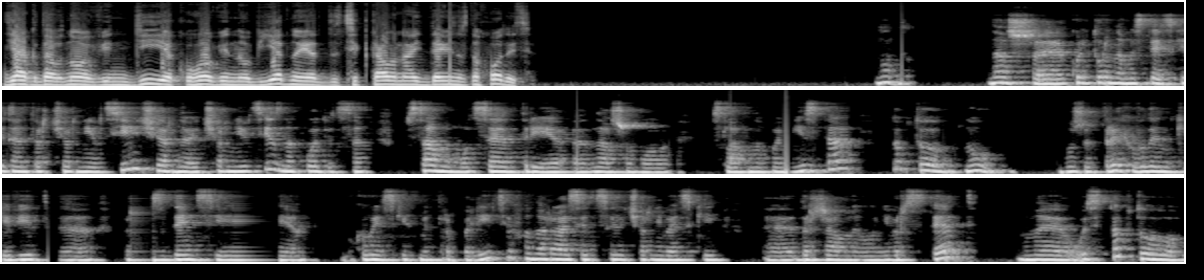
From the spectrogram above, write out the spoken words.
Як давно він діє, кого він об'єднує? Цікаво, навіть де він знаходиться. Ну, наш е, культурно-мистецький центр Чернівці, Чернівці знаходиться в самому центрі е, нашого славного міста. Тобто, ну, може, три хвилинки від е, резиденції буковинських митрополітів, а наразі це Чернівецький державний університет. Ось, тобто,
